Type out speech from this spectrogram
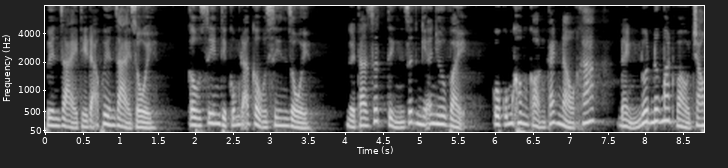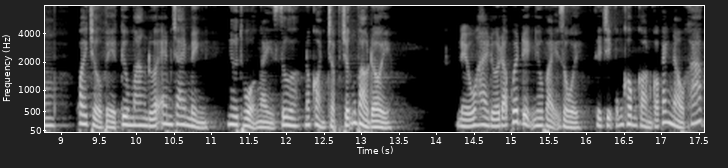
Khuyên giải thì đã khuyên giải rồi, Cầu xin thì cũng đã cầu xin rồi. Người ta rất tình rất nghĩa như vậy, Cô cũng không còn cách nào khác Đành nuốt nước mắt vào trong Quay trở về kêu mang đứa em trai mình Như thuở ngày xưa nó còn chập chững vào đời Nếu hai đứa đã quyết định như vậy rồi Thì chị cũng không còn có cách nào khác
